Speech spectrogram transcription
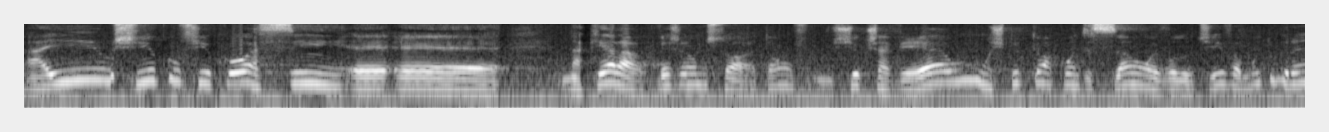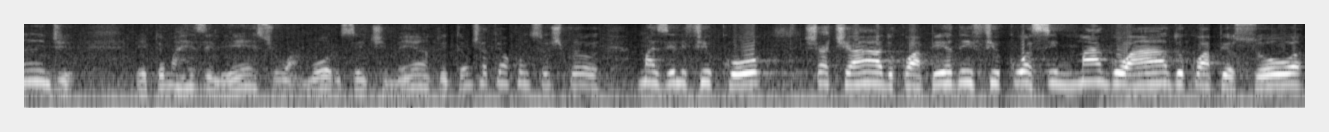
Aí o Chico ficou assim, é, é, naquela, vejamos só, então Chico Xavier é um espírito que tem uma condição evolutiva muito grande ele tem uma resiliência, um amor, um sentimento, então já tem uma condição de Mas ele ficou chateado com a perda e ficou assim magoado com a pessoa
